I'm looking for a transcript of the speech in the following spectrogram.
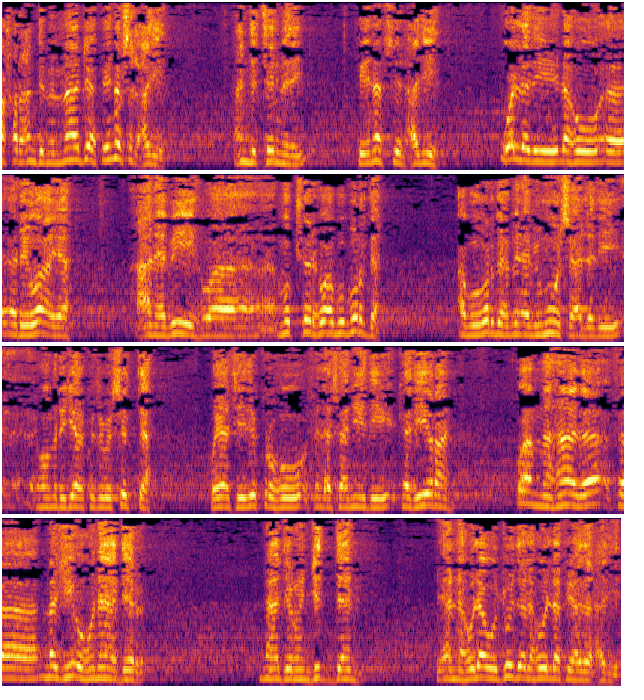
آخر عند ابن ماجه في نفس الحديث عند الترمذي في نفس الحديث. والذي له آه، رواية عن أبيه ومكثر هو أبو بردة. أبو بردة بن أبي موسى الذي هو من رجال الكتب الستة ويأتي ذكره في الأسانيد كثيرا. وأما هذا فمجيئه نادر. نادر جدا لأنه لا وجود له إلا في هذا الحديث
